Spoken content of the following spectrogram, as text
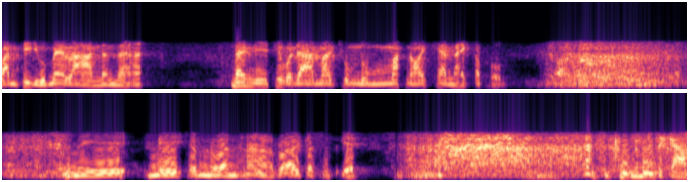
วันที่อยู่แม่ลานนั่นนะฮะได้มีเทวดามาชุมนุมมากน้อยแค่ไหนครับผม มีมีจำนวนห้าร้อยกับสิบเอ็ดนมัสการ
